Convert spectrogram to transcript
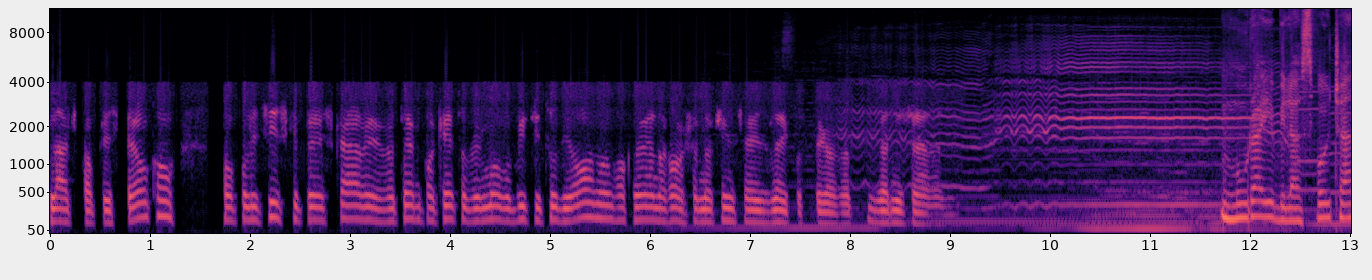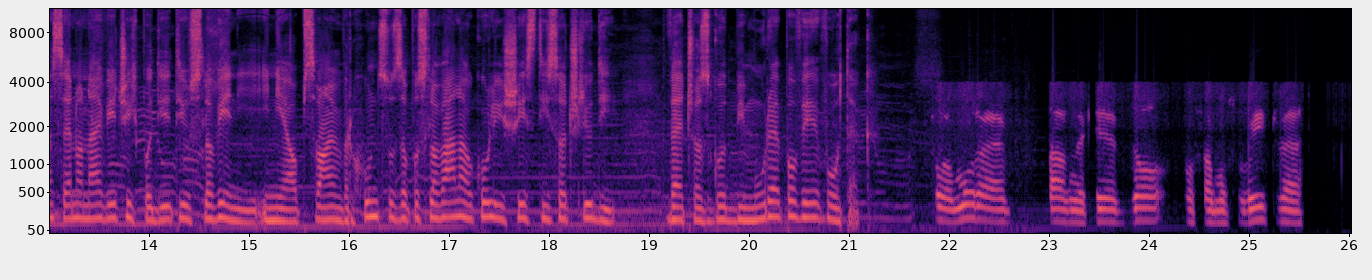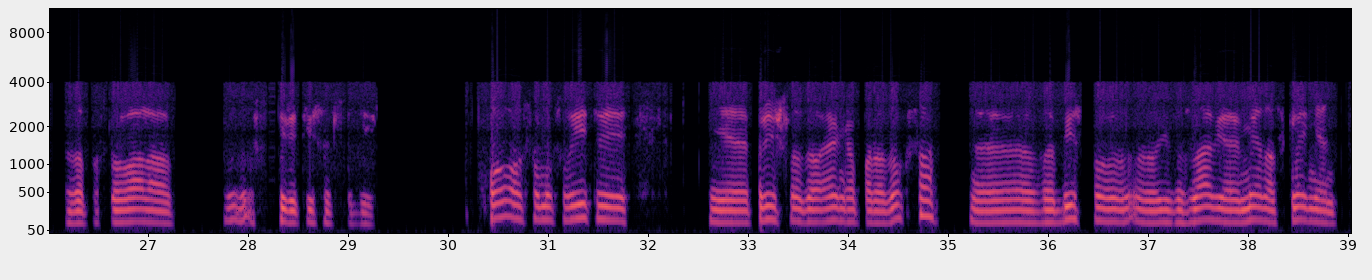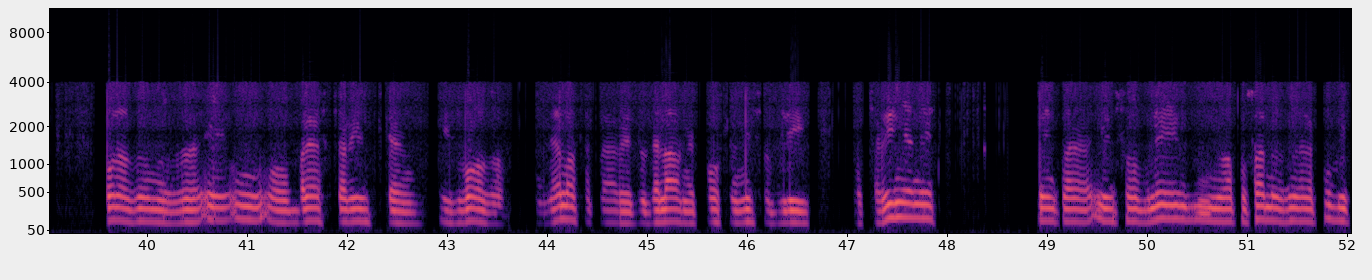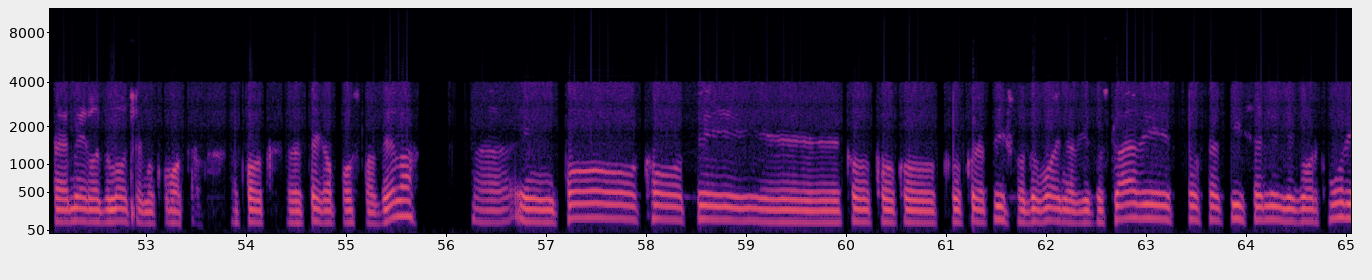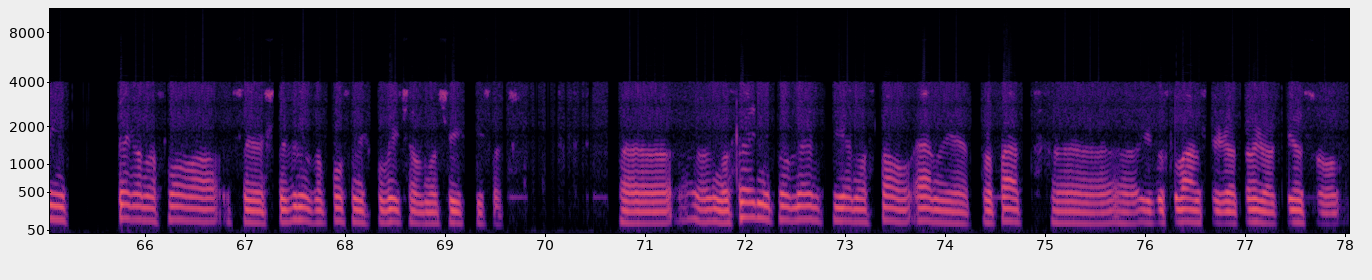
plač pa prispevkov. Po policijski preiskavi v tem paketu bi mogel biti tudi on, ampak ne vem, na kakšen način se je izvlekel z tega, za nisem vedel. Mura je bila svoj čas eno največjih podjetij v Sloveniji in je ob svojem vrhuncu zaposlovala okoli 6000 ljudi. Več o zgodbi Mure pove Votek. Mura je tam nekje do osamosvojitve zaposlovala 4000 ljudi. Po osamosvojitvi je prišlo do enega paradoksa. Eh, v bistvu eh, Jugoslavija je imela sklenjen porazum z EU o brezcarinskem izvozu dela, se pravi, da delavne posle niso bili ocarinjeni in, pa, in so bili na posamezne republike imeli določeno kvoto koliko eh, tega posla dela. Uh, in po, ko, te, eh, ko, ko, ko, ko, ko je prišlo do vojne v Jugoslaviji, so se ti selili gor k Muri in tega naslova se je število zaposlenih povečalo na 6000. Uh, naslednji problem, ki je nastal, eno je propad uh, jugoslovanskega trga, kjer so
